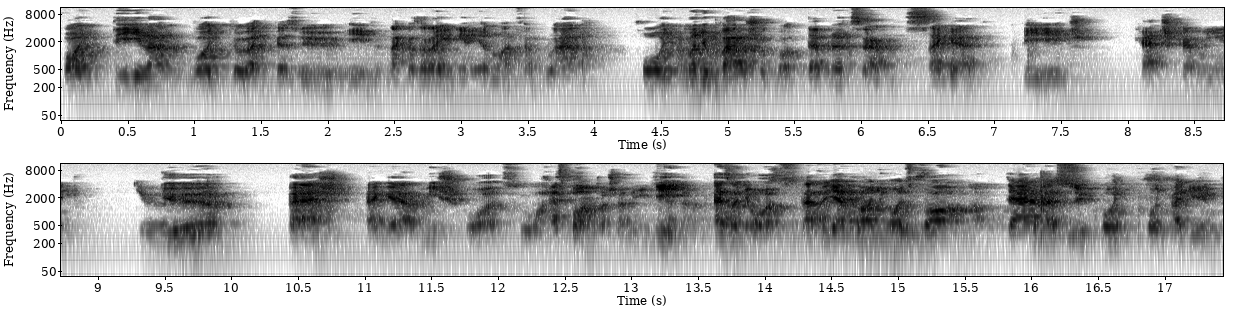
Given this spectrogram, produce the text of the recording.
vagy télen, vagy következő évnek az elején, ilyen január-február, hogy a nagyobb városokban Debrecen, Szeged, Pécs, Kecskemét, Győr, Pest, Eger, Miskolc. Ez pontosan így. Így, ez a nyolc. Tehát, hogy ebben a nyolcba tervezzük, hogy, hogy megyünk,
